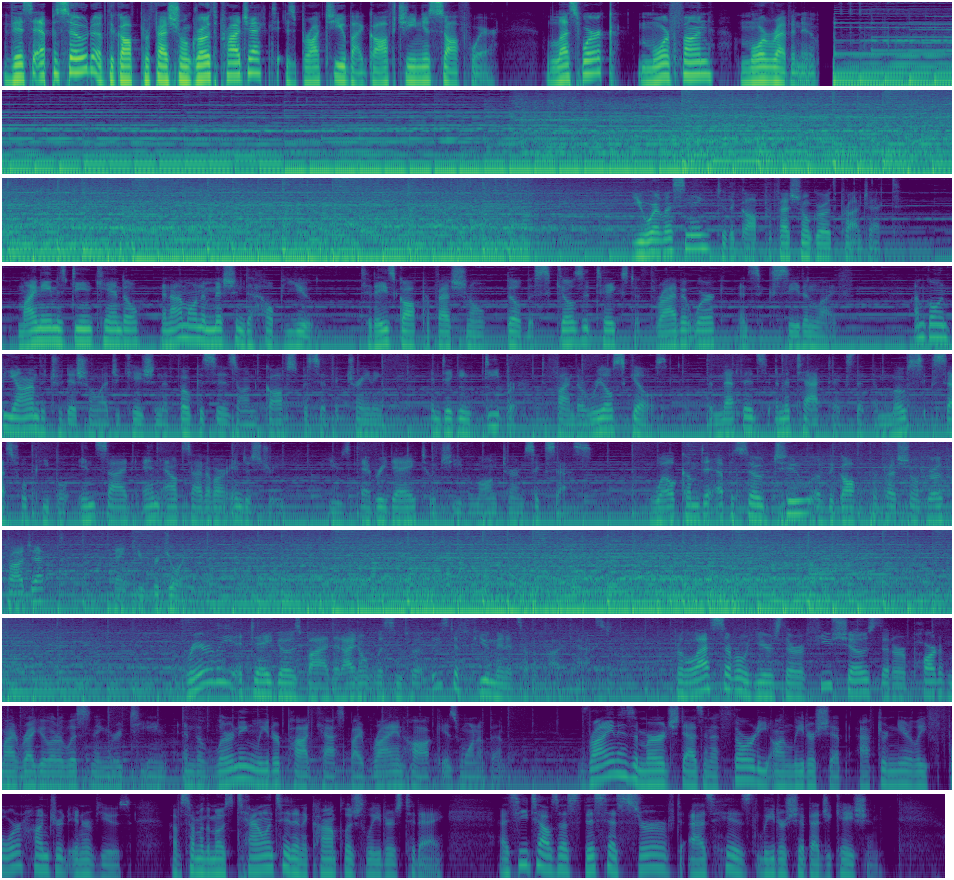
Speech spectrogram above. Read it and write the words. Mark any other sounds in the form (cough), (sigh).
This episode of the Golf Professional Growth Project is brought to you by Golf Genius Software. Less work, more fun, more revenue. You are listening to the Golf Professional Growth Project. My name is Dean Kandle, and I'm on a mission to help you, today's golf professional, build the skills it takes to thrive at work and succeed in life. I'm going beyond the traditional education that focuses on golf specific training and digging deeper to find the real skills, the methods, and the tactics that the most successful people inside and outside of our industry use every day to achieve long term success. Welcome to episode two of the Golf Professional Growth Project. Thank you for joining me. Rarely a day goes by that I don't listen to at least a few minutes of a podcast. For the last several years, there are a few shows that are a part of my regular listening routine, and the Learning Leader podcast by Ryan Hawk is one of them. Ryan has emerged as an authority on leadership after nearly 400 interviews of some of the most talented and accomplished leaders today. As he tells us, this has served as his leadership education.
